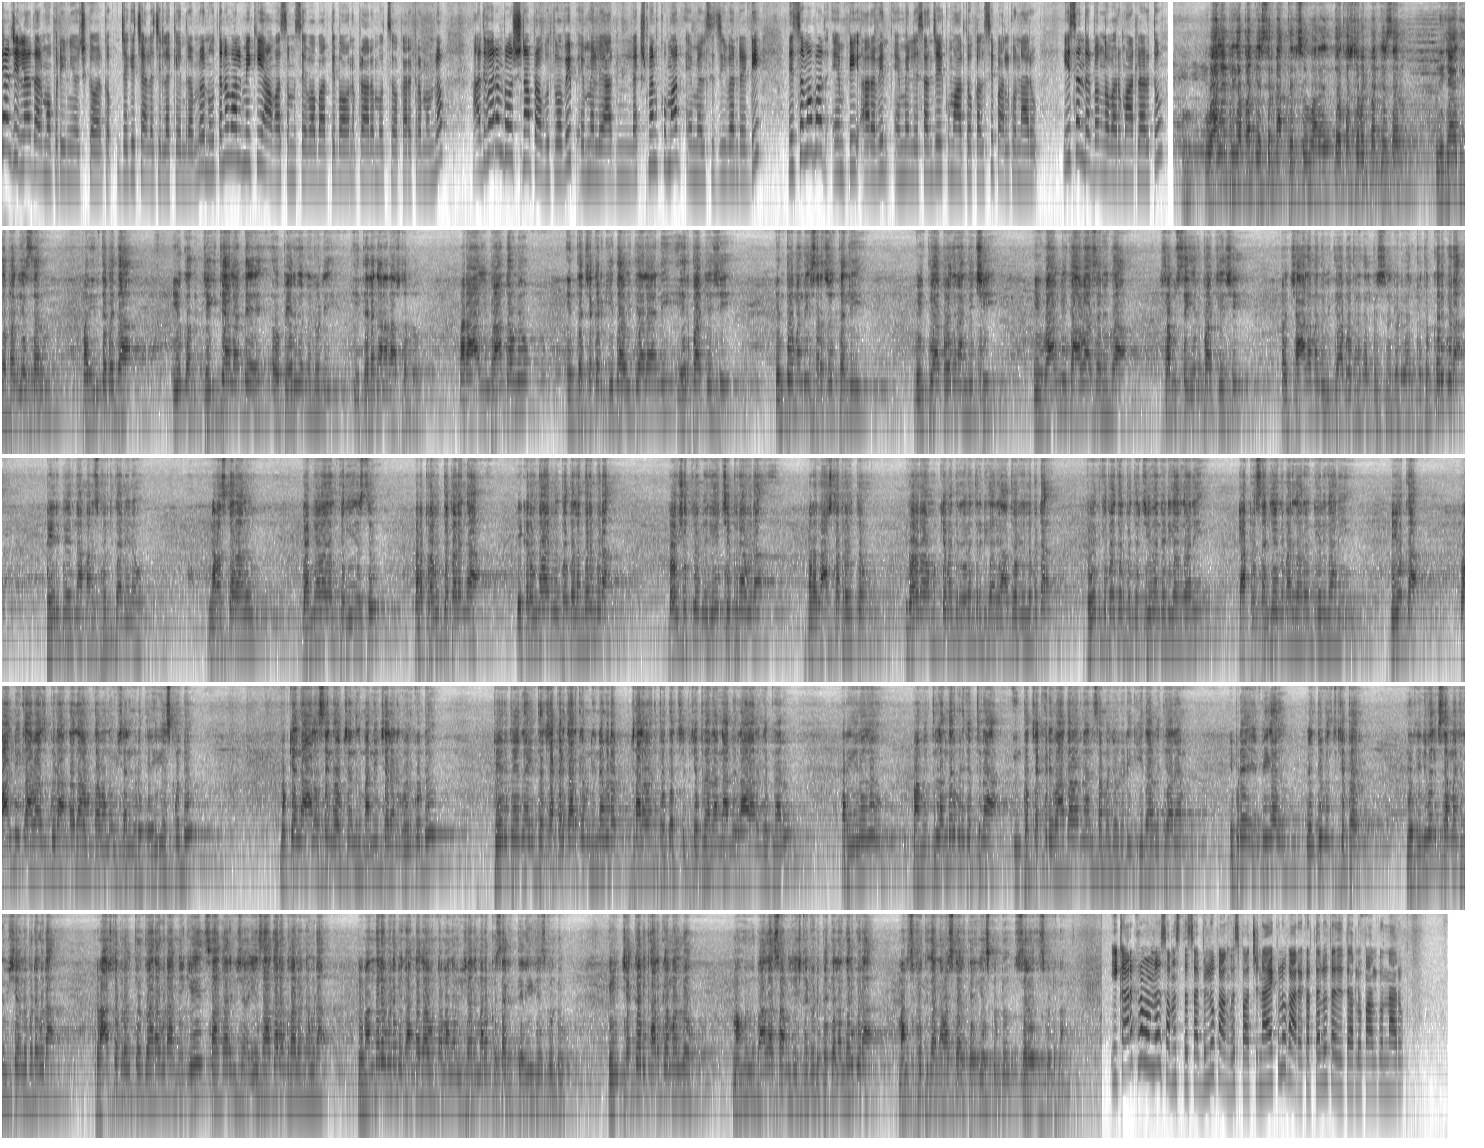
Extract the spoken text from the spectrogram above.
జగిత్యాల జిల్లా ధర్మపురి నియోజకవర్గం జగిత్యాల జిల్లా కేంద్రంలో నూతన వాల్మీకి ఆవాసం సేవా భారతి భవన ప్రారంభోత్సవ కార్యక్రమంలో ఆదివారం రోజున ప్రభుత్వ whip MLA Lakshman Kumar MLC Jeevan Reddy Nizamabad MP Arvind MLA Sanjay కుమార్తో కలిసి పాల్గొన్నారు. ఈ సందర్భంగా వారు మాట్లాడుతూ వాలంటరీగా పనిచేస్తారు నాకు తెలుసు. వారు ఎంతో కష్టపడి పనిచేస్తారు నిజాయితీగా పనిచేస్తారు. మరి ఇంత పెద్ద ఈ యొక్క జగిత్యాల అంటే ఒక పేరుగాన్నటువంటి ఈ తెలంగాణ రాష్ట్రంలో మరి ఆ ఈ ప్రాంతంలో ఇంత చక్కటి గీతా విద్యాలయాన్ని ఏర్పాటు చేసి ఎంతోమంది సరస్వతి తల్లి విద్యా బోధన అందించి ఈ వాల్మీకి ఆవాస్ అనే ఒక సంస్థ ఏర్పాటు చేసి మరి చాలామంది విద్యా బోధన కల్పిస్తున్నటువంటి వారి ప్రతి ఒక్కరికి కూడా పేరు పేరున మనస్ఫూర్తిగా నేను నమస్కారాలు ధన్యవాదాలు తెలియజేస్తూ మన ప్రభుత్వ పరంగా ఇక్కడ ఉన్నవారు మీ పెద్దలందరం కూడా భవిష్యత్తులో మీరు ఏం చెప్పినా కూడా మన రాష్ట్ర ప్రభుత్వం గౌరవ ముఖ్యమంత్రి రేవంత్ రెడ్డి గారి ఆధ్వర్యంలో పట్ల వేదిక పెద్దలు పెద్ద జీవన్ రెడ్డి గారు కానీ డాక్టర్ సంజయ్ కుమార్ గారు నేను కానీ మీ యొక్క వాల్మీకి ఆవాజ్ కూడా అండగా ఉంటామన్న విషయాన్ని కూడా తెలియజేసుకుంటూ ముఖ్యంగా ఆలస్యంగా వచ్చినందుకు మన్నించాలని కోరుకుంటూ పేరు పేరున ఇంత చక్కటి కార్యక్రమం నిన్న కూడా చాలామంది పెద్దలు చెప్పి చెప్పినారు అన్న మీరు రావాలని చెప్పినారు. మరి ఈరోజు మా మిత్రులందరూ కూడా చెప్తున్న ఇంత చక్కటి వాతావరణానికి సంబంధించిన గీతా విద్యాలయం ఇప్పుడే ఎంపీ గారు వెళ్తూ వెళ్తూ చెప్పారు. మీరు రెన్యువల్కి సంబంధించిన విషయంలో కూడా కూడా రాష్ట్ర ప్రభుత్వం ద్వారా కూడా మీకు ఏ సహకారం ఏ సహకారం కావాలన్నా కూడా మేమందరం కూడా మీకు అండగా ఉంటామన్న విషయాన్ని మరొకసారి తెలియజేసుకుంటూ ఈ చక్కటి కార్యక్రమంలో మమ్మల్ని భాగస్వామి చేసినటువంటి పెద్దలందరూ కూడా మనస్ఫూర్తిగా నమస్కారం తెలియజేసుకుంటూ సెలవు తీసుకుంటున్నాం. ఈ కార్యక్రమంలో సంస్థ సభ్యులు కాంగ్రెస్ పార్టీ నాయకులు కార్యకర్తలు తదితరులు పాల్గొన్నారు.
